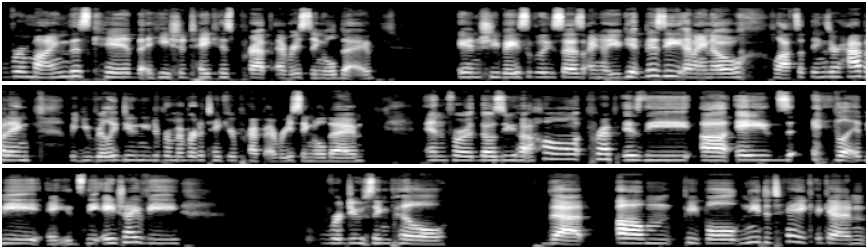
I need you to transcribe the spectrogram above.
remind this kid that he should take his PrEP every single day. And she basically says, I know you get busy and I know lots of things are happening, but you really do need to remember to take your PrEP every single day. And for those of you at home, PrEP is the uh, AIDS, the AIDS, the HIV reducing pill that um, people need to take again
